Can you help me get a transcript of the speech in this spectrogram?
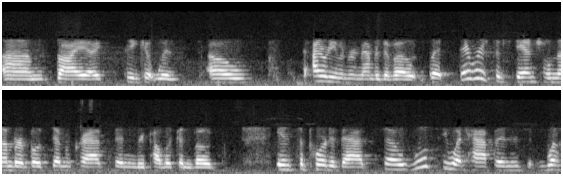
um, by I think it was oh I don't even remember the vote, but there were a substantial number of both Democrats and Republican votes in support of that. So we'll see what happens. We'll,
